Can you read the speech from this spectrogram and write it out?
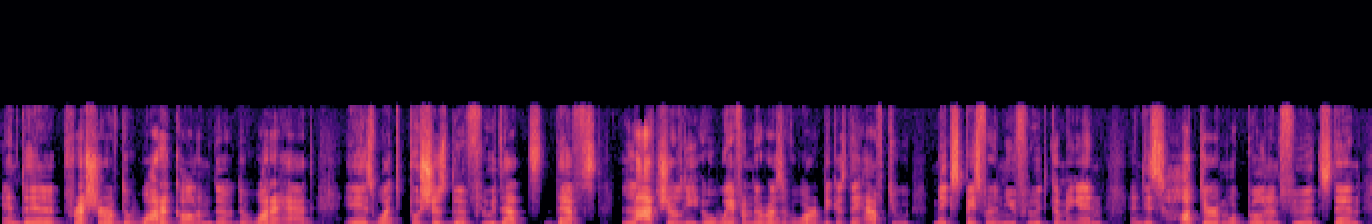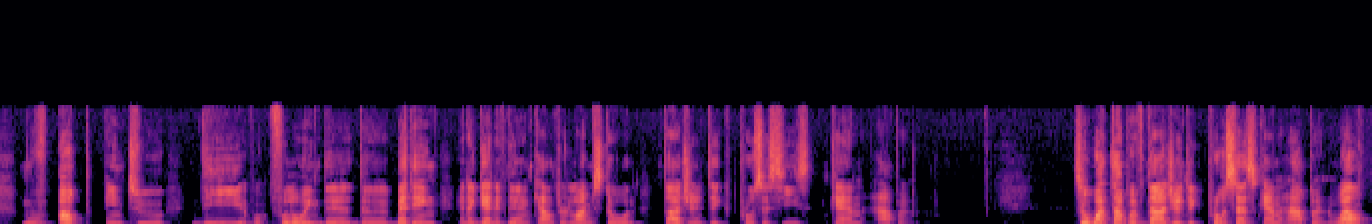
and the pressure of the water column, the, the water head, is what pushes the fluid at depths laterally away from the reservoir because they have to make space for the new fluid coming in. And these hotter, more brilliant fluids then move up into the following the, the bedding. And again, if they encounter limestone, diagenetic processes can happen. So what type of diagenetic process can happen? Well,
